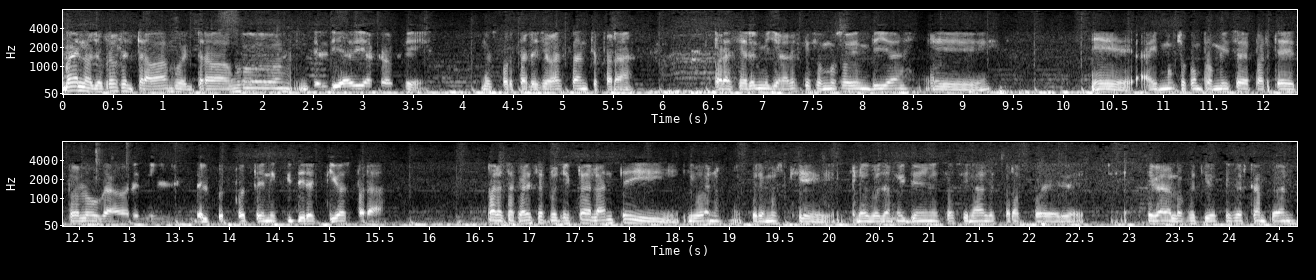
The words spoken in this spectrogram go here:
Bueno, yo creo que el trabajo, el trabajo del día a día creo que nos fortalece bastante para, para ser el millonarios que somos hoy en día. Eh, eh, hay mucho compromiso de parte de todos los jugadores del, fútbol técnico y directivas para, para sacar este proyecto adelante y, bueno, esperemos que, que, nos vaya muy bien en estas finales para poder eh, llegar al objetivo que es ser campeón.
